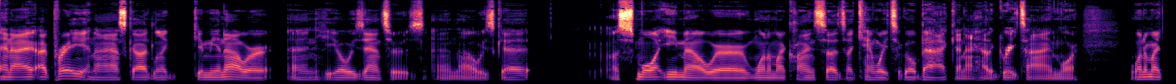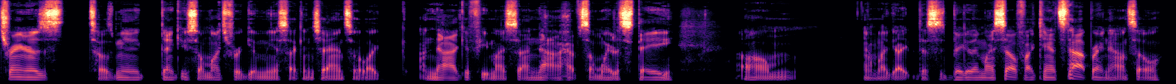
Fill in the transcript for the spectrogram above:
and I I pray and I ask God like, give me an hour, and He always answers, and I always get a small email where one of my clients says, I can't wait to go back and I had a great time. Or one of my trainers tells me, thank you so much for giving me a second chance. Or like, now I can feed my son. Now I have somewhere to stay. Um, I'm like, I, this is bigger than myself. I can't stop right now. So,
